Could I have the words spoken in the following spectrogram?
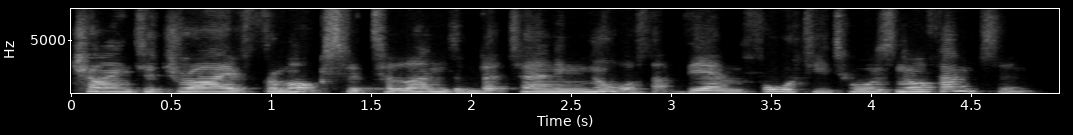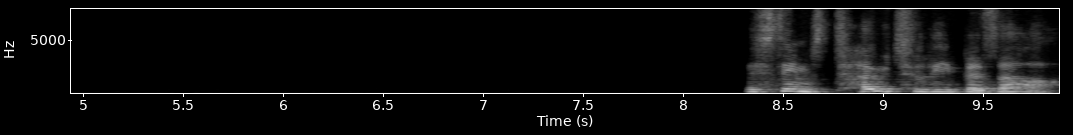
trying to drive from Oxford to London, but turning north up the M40 towards Northampton. This seems totally bizarre,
